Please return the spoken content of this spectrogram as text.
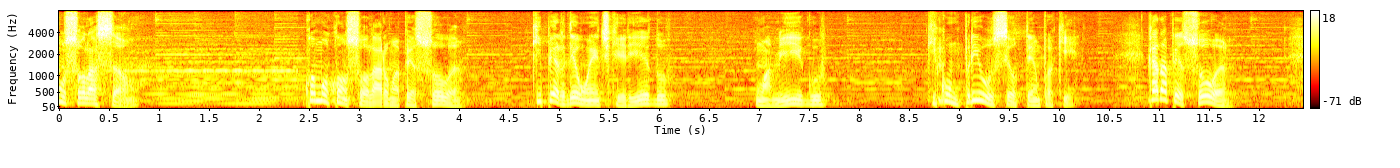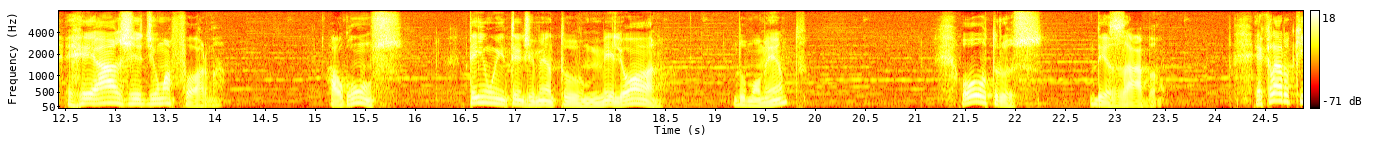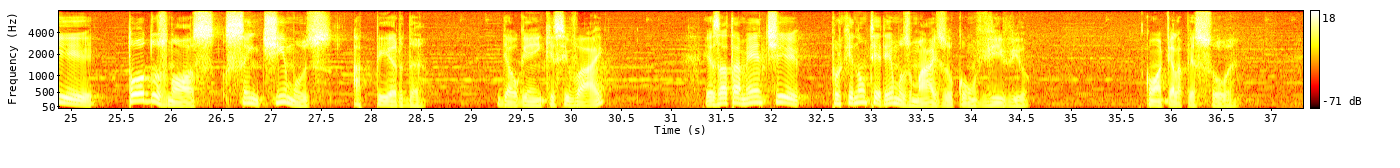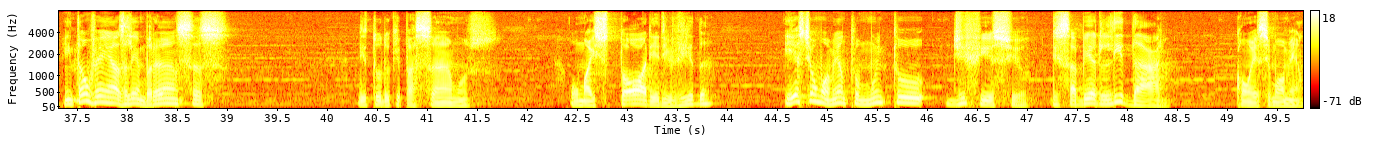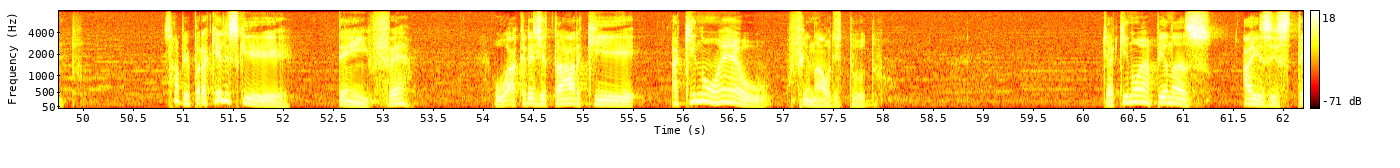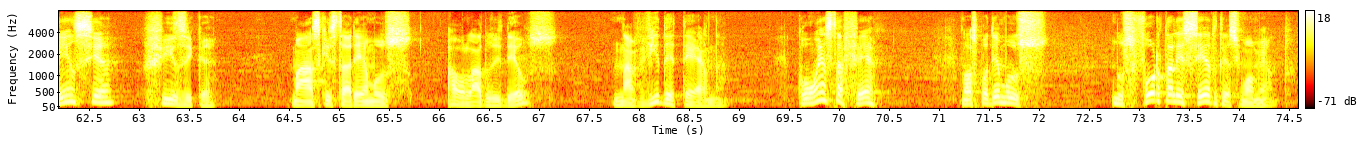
Consolação. Como consolar uma pessoa que perdeu um ente querido, um amigo, que cumpriu o seu tempo aqui? Cada pessoa reage de uma forma. Alguns têm um entendimento melhor do momento, outros desabam. É claro que todos nós sentimos a perda de alguém que se vai, exatamente porque não teremos mais o convívio com aquela pessoa. Então vêm as lembranças de tudo que passamos, uma história de vida. E este é um momento muito difícil de saber lidar com esse momento. Sabe, para aqueles que têm fé, o acreditar que aqui não é o final de tudo, que aqui não é apenas a existência física, mas que estaremos ao lado de Deus na vida eterna. Com esta fé, nós podemos nos fortalecer nesse momento.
